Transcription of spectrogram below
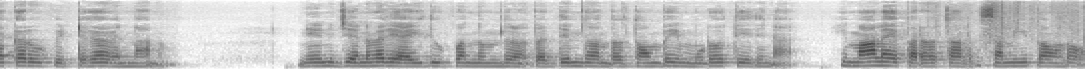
ఏకరువు పెట్టగా విన్నాను. నేను జనవరి ఐదు పంతొమ్మిది పద్దెనిమిది వందల తొంభై మూడో తేదీన హిమాలయ పర్వతాలకు సమీపంలో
